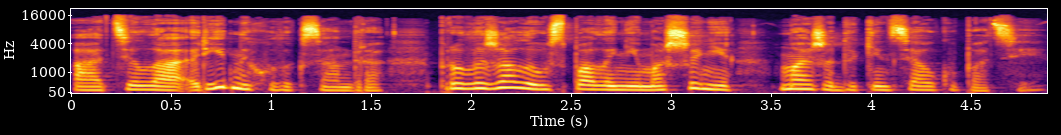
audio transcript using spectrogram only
А тіла рідних Олександра пролежали у спаленій машині майже до кінця окупації.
